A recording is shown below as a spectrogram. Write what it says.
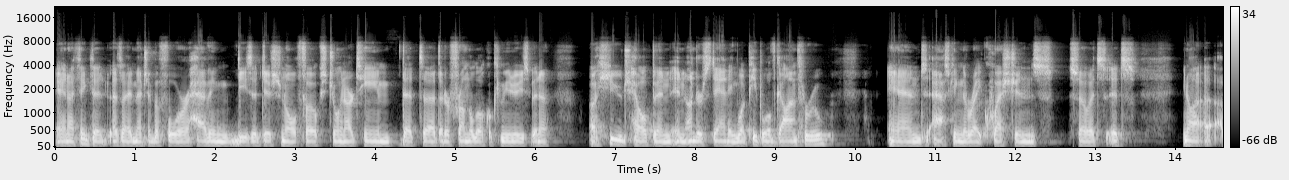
And I think that, as I mentioned before, having these additional folks join our team that uh, that are from the local community has been a, a huge help in in understanding what people have gone through and asking the right questions. So it's it's you know I,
